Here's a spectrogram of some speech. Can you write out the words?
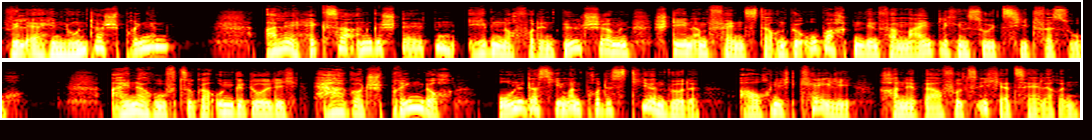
Will er hinunterspringen? Alle Hexerangestellten, eben noch vor den Bildschirmen, stehen am Fenster und beobachten den vermeintlichen Suizidversuch. Einer ruft sogar ungeduldig, Herrgott, spring doch, ohne dass jemand protestieren würde. Auch nicht Kaylee, Hanne Berfuts Ich-Erzählerin.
